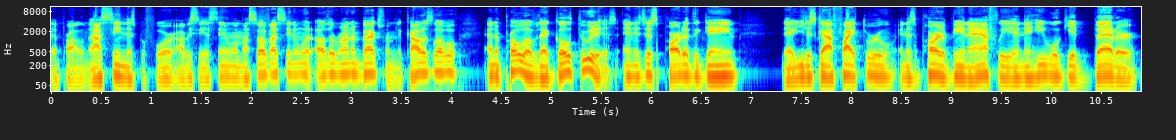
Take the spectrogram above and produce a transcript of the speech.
a problem. I've seen this before. Obviously i've seen it with myself. I've seen it with other running backs from the college level and the pro level that go through this and it's just part of the game that you just got to fight through and it's a part of being an athlete and then he will get better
